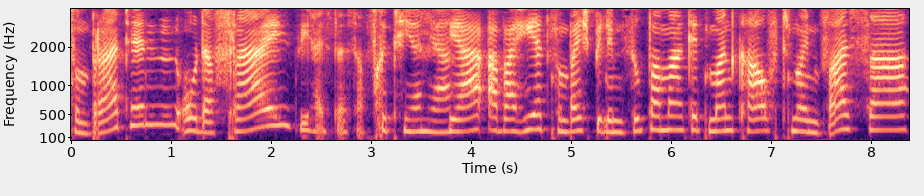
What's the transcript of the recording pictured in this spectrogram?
zum Braten oder frei, wie heißt das auch? Frittieren, ja. Ja, aber hier zum Beispiel im Supermarkt, man kauft nur ein Wasser,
